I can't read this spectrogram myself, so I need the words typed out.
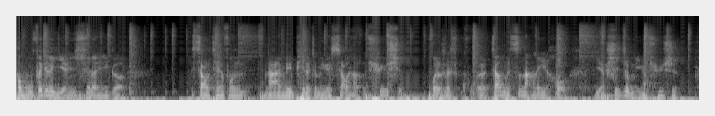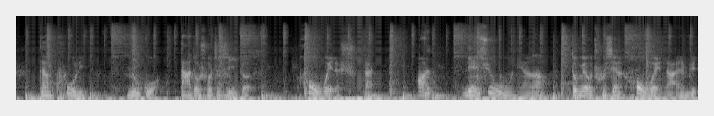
他无非就是延续了一个小前锋拿 MVP 的这么一个小小的趋势，或者说是库呃詹姆斯拿了以后也是这么一个趋势。但库里，如果大家都说这是一个后卫的时代，而连续五年了都没有出现后卫拿 MVP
